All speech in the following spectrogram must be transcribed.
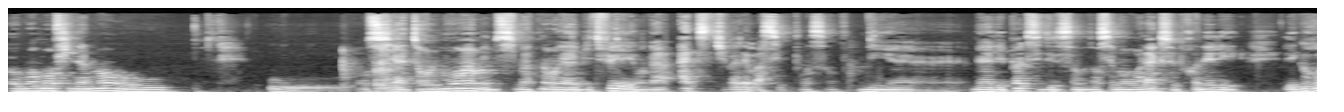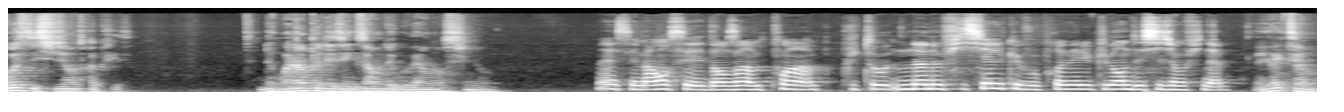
au moment finalement où où on s'y attend le moins, même si maintenant on est habitué et on a hâte, tu vois, d'avoir ces points sans Mais, euh, mais à l'époque, c'était dans ces moments-là que se prenaient les, les grosses décisions d'entreprise. Donc voilà un peu des exemples de gouvernance finaux. Ouais, c'est marrant, c'est dans un point plutôt non officiel que vous prenez les plus grandes décisions au final. Exactement.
